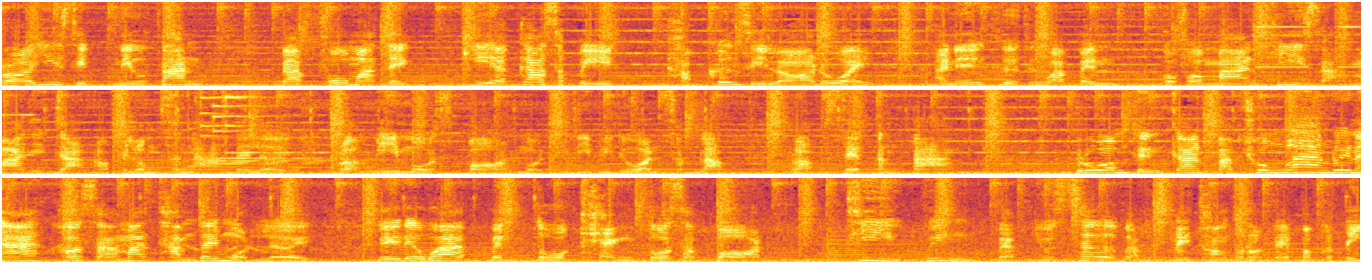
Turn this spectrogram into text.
520 นิวตัน แบบโฟมาติก เกียร์ 9 สปีด ขับเคลื่อน 4 ล้อด้วย อันนี้คือถือว่าเป็น performance ที่สามารถที่จะเอาไปลงสนามได้เลย เพราะมีโหมดสปอร์ต โหมด individual สำหรับปรับเซตต่างๆ รวมถึงการปรับช่วงล่างด้วยนะ เขาสามารถทำได้หมดเลย เรียกได้ว่าเป็นตัวแข่งตัวสปอร์ตที่วิ่งแบบยูเซ แบบในท้องถนนได้ปกติ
